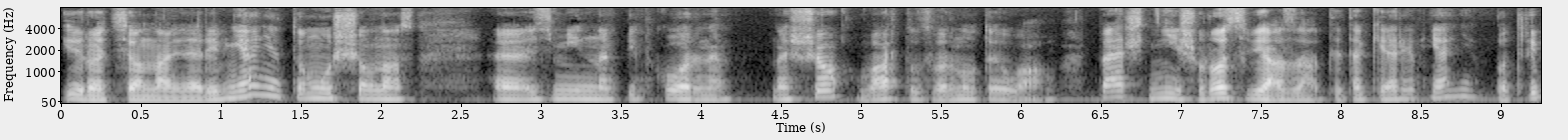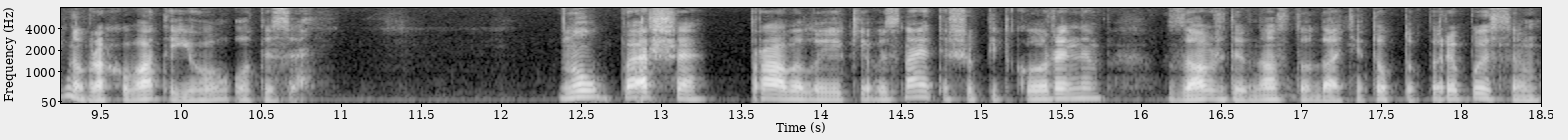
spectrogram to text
ірраціональне рівняння, тому що у нас е, змінна під коренем. На що варто звернути увагу? Перш ніж розв'язати таке рівняння, потрібно врахувати його ОТЗ. Ну, перше правило, яке ви знаєте, що під коренем завжди в нас додатні. Тобто переписуємо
